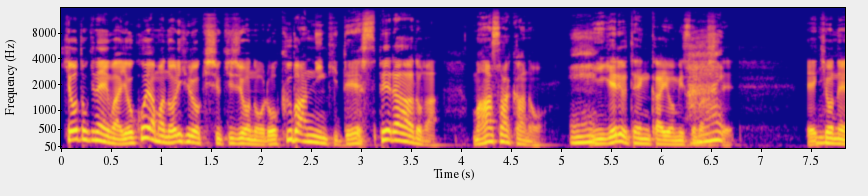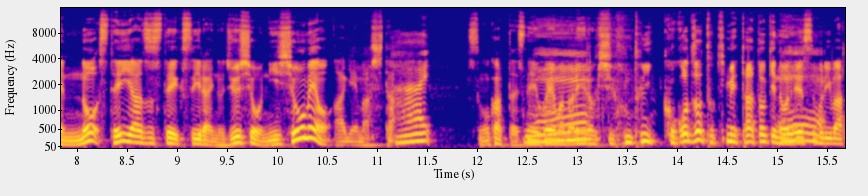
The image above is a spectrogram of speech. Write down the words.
京都記念は横山典弘騎手騎乗の6番人気デスペラードがまさかの逃げる展開を見せまして、えーはいえ去年のステイヤーズステークス以来の重賞2勝目を挙げました。はいすごかったですね。横山典弘騎手、本当にここぞと決めた時のレースぶりは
